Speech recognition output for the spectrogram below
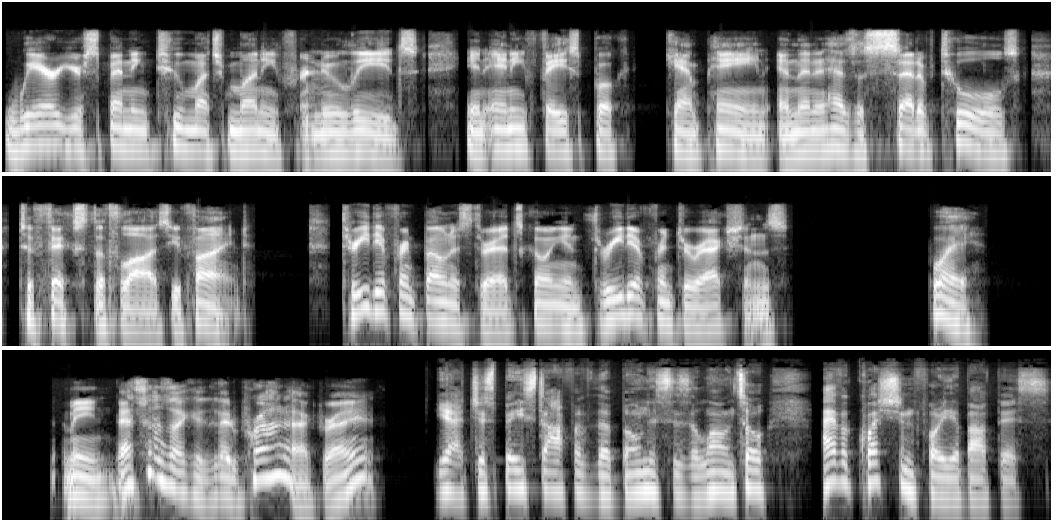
where you're spending too much money for new leads in any Facebook campaign. And then it has a set of tools to fix the flaws you find. Three different bonus threads going in three different directions. Boy, I mean, that sounds like a good product, right? Yeah, just based off of the bonuses alone. So I have a question for you about this.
